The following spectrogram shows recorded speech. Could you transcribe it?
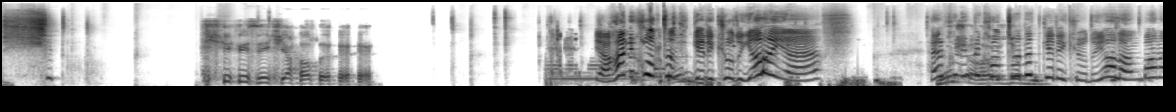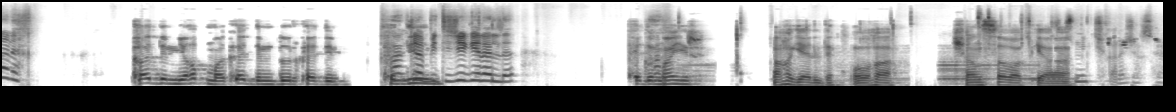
Shit. Geri zekalı. Ya hani kontrol gerekiyordu yalan ya. Her Boşa kulübe kontrol harcadım. gerekiyordu yalan bana ne. Kadim yapma kadim dur kadim. Kanka Kadim. bitecek herhalde. Kadim hayır. Aha geldi. Oha. Şansa bak ya. Kozmik çıkaracağız ya.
